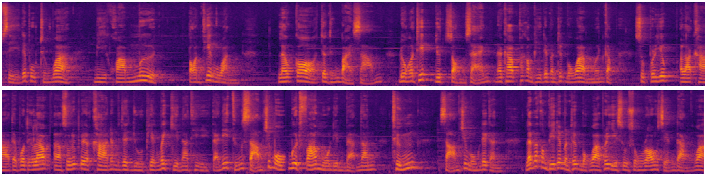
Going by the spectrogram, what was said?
44 ได้พูดถึงว่ามีความมืดตอนเที่ยงวัน แล้วก็จนถึงบ่ายสามดวงอาทิตย์หยุดส่องแสงนะครับพระคัมภีร์ได้บันทึกบอกว่าเหมือนกับสุปริยุปราคา แต่ปกติแล้วสุริยุปราคาเนี่ยมันจะอยู่เพียงไม่กี่นาที แต่นี่ถึง 3 ชั่วโมงมืดฟ้ามัวดินแบบนั้นถึง 3 ชั่วโมงด้วยกัน และพระคัมภีร์ได้บันทึกบอกว่าพระเยซูทรงร้องเสียงดังว่า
